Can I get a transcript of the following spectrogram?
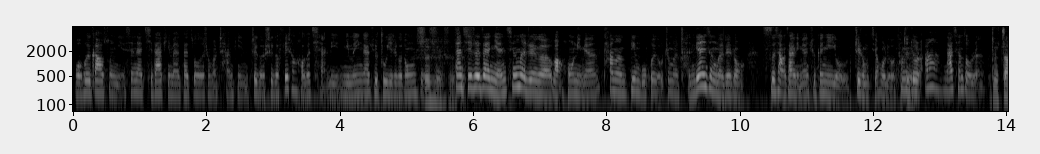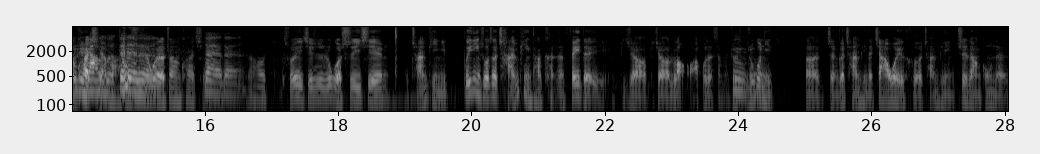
我会告诉你现在其他品牌在做的什么产品，这个是一个非常好的潜力，你们应该去注意这个东西。是是是，是但其实，在年轻的这个网红里面，他们并不会有这么沉淀性的这种思想在里面去跟你有这种交流，他们就是啊拿钱走人。就赚快钱对对对就是为了赚快钱。对对，然后，所以其实如果是一些产品，你不一定说这个产品它可能非得比较比较老啊或者什么，就是如果你呃整个产品的价位和产品质量功能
